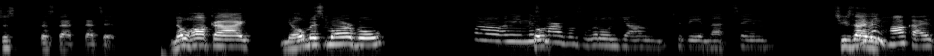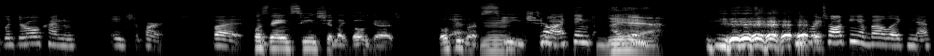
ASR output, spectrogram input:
Just that's that that's it. No Hawkeye, no Miss Marvel. Well, I mean, Miss Don't- Marvel's a little young to be in that same. She's not even even Hawkeye. Like they're all kind of aged apart. But plus they ain't seen shit like those guys. Those Yeah. people have Mm. seen shit. no, I think I think Yeah, Yeah. we're talking about like Nef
